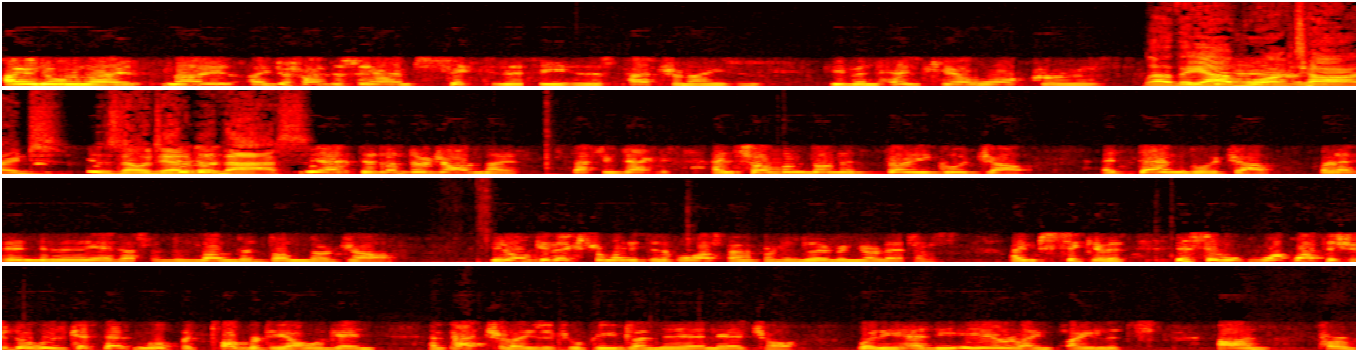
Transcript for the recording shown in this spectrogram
How you doing, Niall? Niall, I just want to say I'm sick to the teeth of this patronising, giving healthcare workers. Well, they have worked hard. There's no doubt about that. Yeah, they've done their job, Niall. That's exactly. And some of them done a very good job, a damn good job. But at the end of the day, that's what they've done. They've done their job. You don't give extra money to the postman for delivering your letters. I'm sick of it. Listen, what, what they should do is get that Muppet Tubridy out again and patronise a few people on the late show when he had the airline pilots on for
